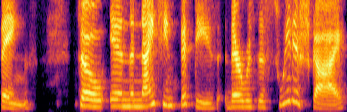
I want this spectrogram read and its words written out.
things. So in the 1950s, there was this Swedish guy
